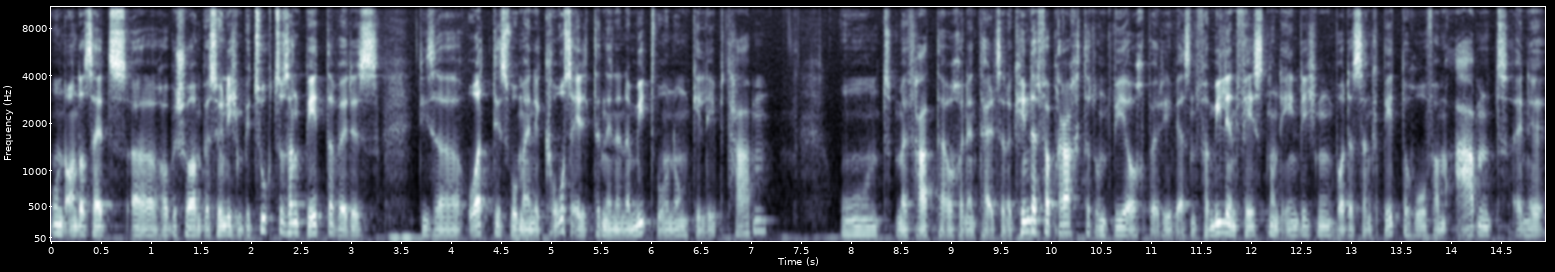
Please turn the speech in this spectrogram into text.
Und andererseits äh, habe ich schon einen persönlichen Bezug zu St. Peter, weil das dieser Ort ist, wo meine Großeltern in einer Mietwohnung gelebt haben. Und mein Vater auch einen Teil seiner Kindheit verbracht hat und wir auch bei diversen Familienfesten und Ähnlichem war der St. Peterhof am Abend eine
